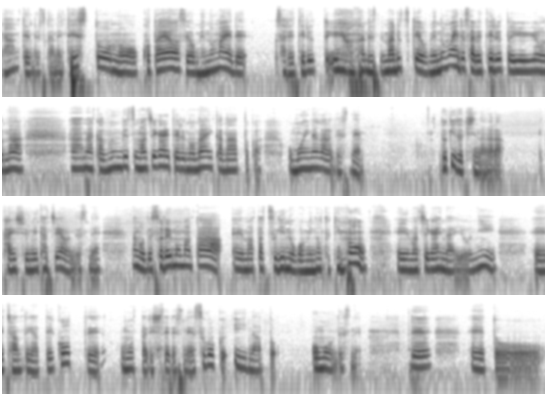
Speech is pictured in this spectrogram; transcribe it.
何て言うんですかねテストの答え合わせを目の前でされてるというようなですね 丸付けを目の前でされてるというようなあなんか分別間違えてるのないかなとか思いながらですねドキドキしながら回収に立ち会うんですねなのでそれもまた、えー、また次のゴミの時も、えー、間違えないように、えー、ちゃんとやっていこうって思ったりしてですねすごくいいなと思うんですね。でえっ、と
